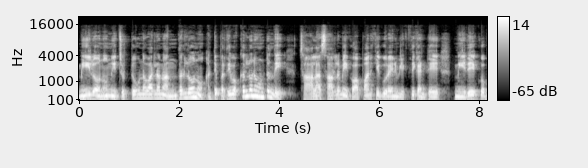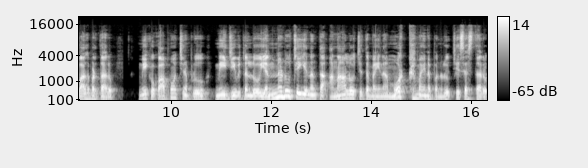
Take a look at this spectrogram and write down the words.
మీలోనూ మీ చుట్టూ ఉన్న వారిలోనూ అందరిలోనూ అంటే ప్రతి ఒక్కరిలోనూ ఉంటుంది. చాలాసార్లు మీ కోపానికి గురైన వ్యక్తి కంటే మీరే ఎక్కువ బాధపడతారు. మీకు కోపం వచ్చినప్పుడు మీ జీవితంలో ఎన్నడూ చెయ్యనంత అనాలోచితమైన మూర్ఖమైన పనులు చేసేస్తారు.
